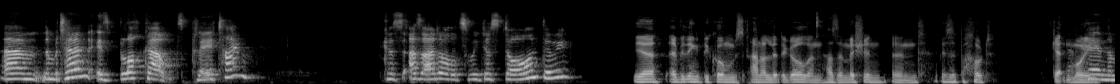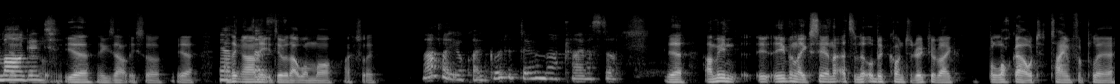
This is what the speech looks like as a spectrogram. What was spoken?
Um, number 10 is block out playtime. Because as adults, we just don't, do we? yeah everything becomes analytical and has a mission and is about getting Yeah, money paying the mortgage. yeah exactly so yeah i think i need to do that one more actually I thought you were quite good at doing that kind of stuff. Yeah, I mean, even like saying that, it's a little bit contradictory. Like block out time for play.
